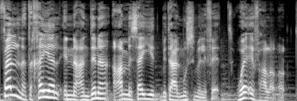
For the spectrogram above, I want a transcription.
فلنتخيل إن عندنا عم سيد بتاع الموسم اللي فات واقف على الأرض.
